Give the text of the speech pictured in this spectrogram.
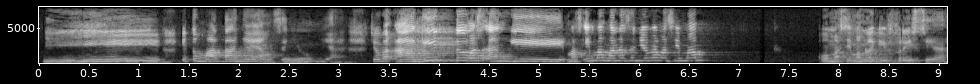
Ih, itu matanya yang senyum ya. Coba, ah gitu Mas Anggi. Mas Imam mana senyumnya Mas Imam? Oh Mas Imam lagi freeze ya.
